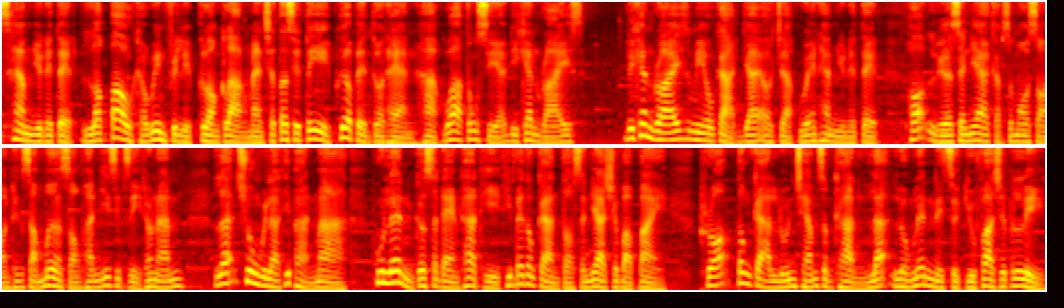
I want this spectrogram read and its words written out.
สต์แฮมยูไนเต็ดล็อกเป้าคาวินฟิลิปกลองกลางแมนเชสเตอร์ซิตี้เพื่อเป็นตัวแทนหากว่าต้องเสียดีแคนไรส์ดีแคนไรส์มีโอกาสย้ายออกจากเวสต์แฮมยูไนเต็ดเพราะเหลือสัญญากับสโมสรถึงซัมเมอร์ 2024 เท่านั้น และช่วงเวลาที่ผ่านมา ผู้เล่นก็แสดงท่าทีที่ไม่ต้องการต่อสัญญาฉบับใหม่ เพราะต้องการลุ้นแชมป์สำคัญและลงเล่นในศึกยูฟ่าแชมเปี้ยนลีก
